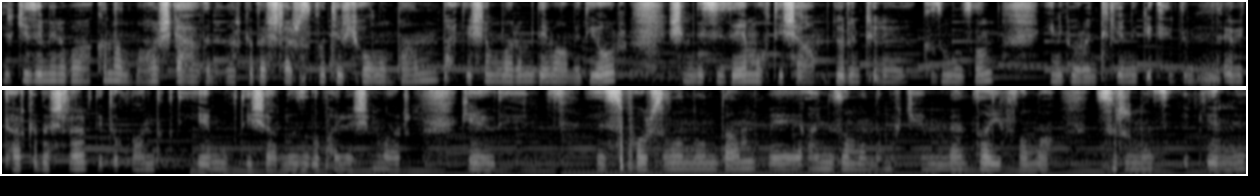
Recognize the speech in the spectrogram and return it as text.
Herkese merhaba kanalıma hoş geldiniz arkadaşlar. Sıla Türkoğlu'ndan paylaşımlarım devam ediyor. Şimdi size muhteşem görüntülü kızımızın yeni görüntülerini getirdim. Evet arkadaşlar detoklandık diye muhteşem yazılı paylaşımlar geldi E, spor salonundan ve aynı zamanda mükemmel zayıflama sırrının sebeplerini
